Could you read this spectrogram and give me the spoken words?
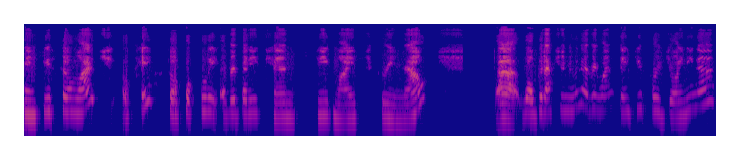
Thank you so much. Okay, so hopefully everybody can see my screen now. Uh, well, good afternoon, everyone. Thank you for joining us.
